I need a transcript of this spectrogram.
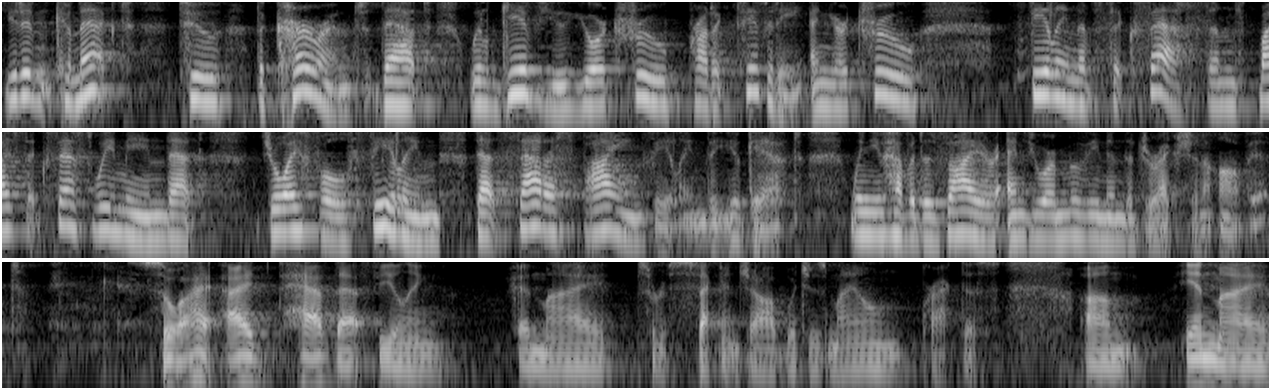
You didn't connect to the current that will give you your true productivity and your true feeling of success and by success we mean that joyful feeling that satisfying feeling that you get when you have a desire and you are moving in the direction of it. So I, I have that feeling in my sort of second job which is my own practice. Um, in my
